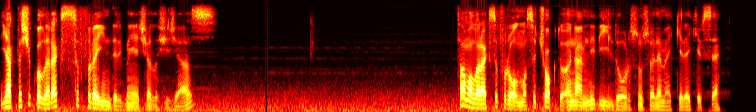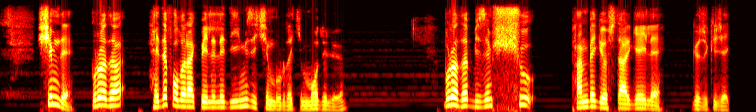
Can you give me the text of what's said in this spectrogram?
yaklaşık olarak sıfıra indirmeye çalışacağız. Tam olarak sıfır olması çok da önemli değil doğrusunu söylemek gerekirse. Şimdi burada hedef olarak belirlediğimiz için buradaki modülü burada bizim şu pembe göstergeyle gözükecek.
